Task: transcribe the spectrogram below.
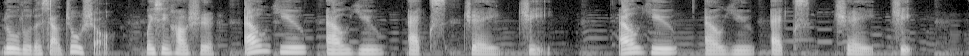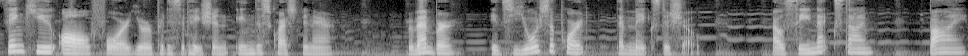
露露的小助手，微信号是 L U L U X J G L U。 L U X J G. Thank you all for your participation in this questionnaire. Remember, it's your support that makes the show. I'll see you next time. Bye.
